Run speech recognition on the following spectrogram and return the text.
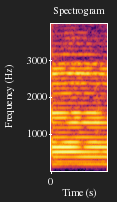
Uh...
